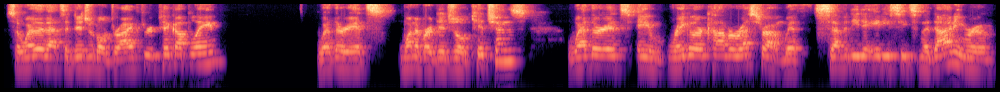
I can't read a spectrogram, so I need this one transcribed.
So whether that's a digital drive-through pickup lane, whether it's one of our digital kitchens, whether it's a regular Cava restaurant with 70 to 80 seats in the dining room,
